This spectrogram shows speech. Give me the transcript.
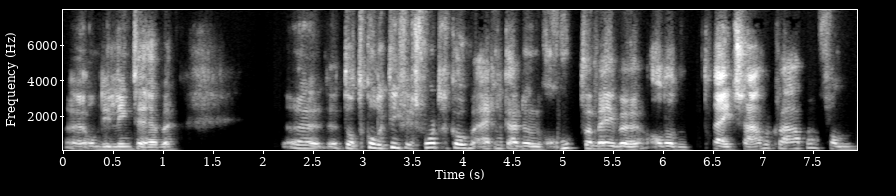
om die link te hebben. dat collectief is voortgekomen eigenlijk uit een groep waarmee we al een tijd samenkwamen van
